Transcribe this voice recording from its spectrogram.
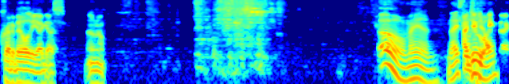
credibility. I guess. I don't know. Oh man, nice. I do like that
